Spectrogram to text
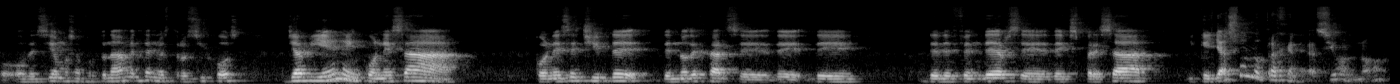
o, decíamos, afortunadamente nuestros hijos ya vienen con esa con ese chip de, no dejarse, de, de, defenderse, de expresar, y que ya son otra generación, ¿no?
